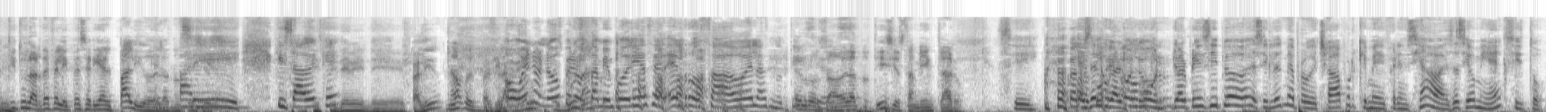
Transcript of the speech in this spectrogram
el titular de Felipe sería el pálido de las noticias. Sí. ¿Y sabe ¿Sí qué? de, de pálido? No, pues, pues, O bueno, no, pero también podría ser el rosado de las noticias. El rosado de las noticias también, claro. Sí. Es el lugar color. común. Yo al principio, debo decirles, me aprovechaba porque me diferenciaba. Ese ha sido mi éxito.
